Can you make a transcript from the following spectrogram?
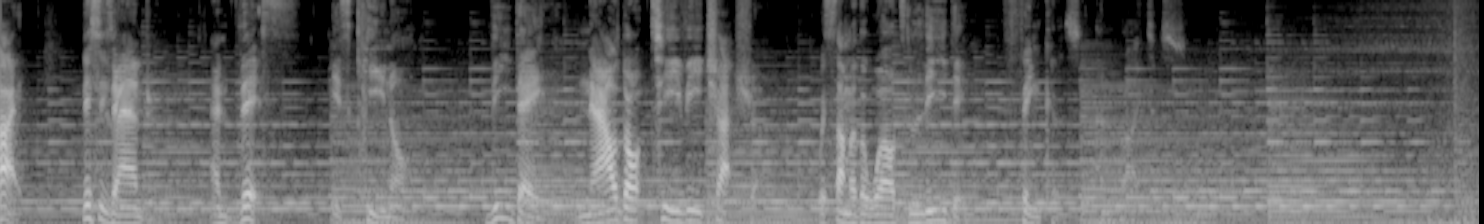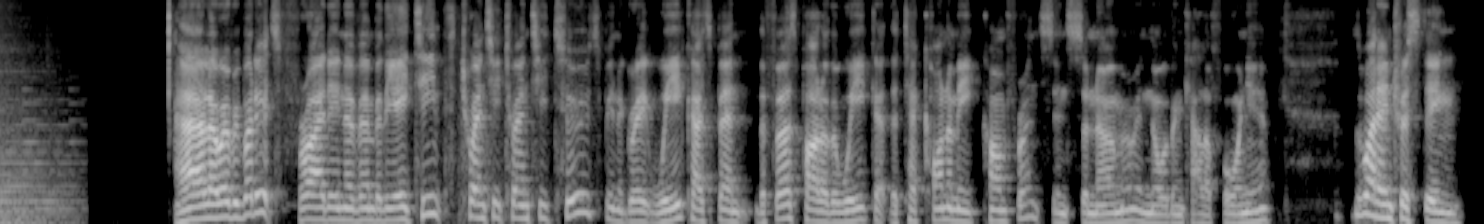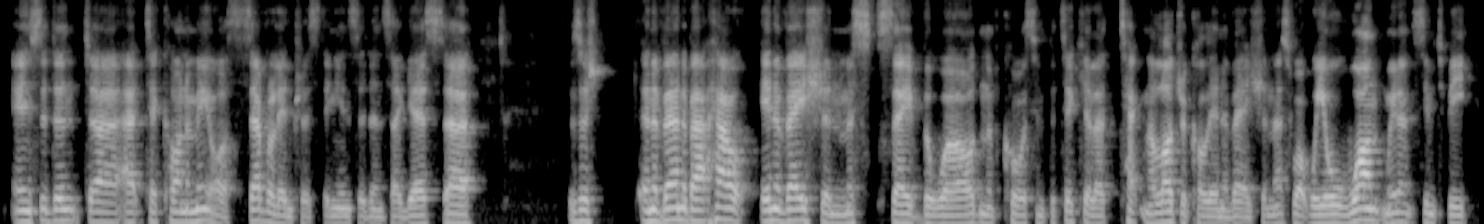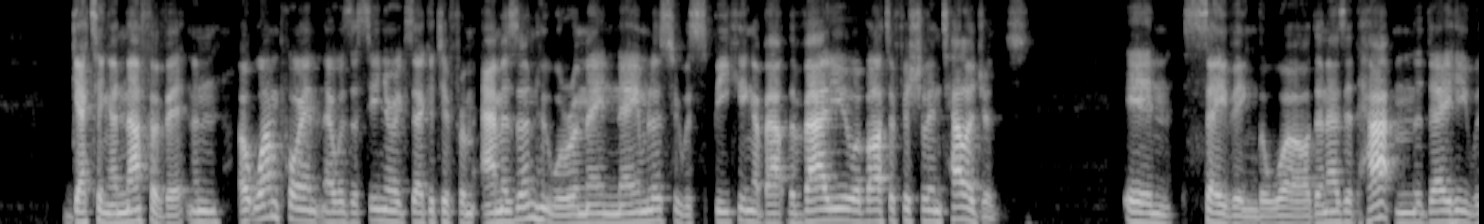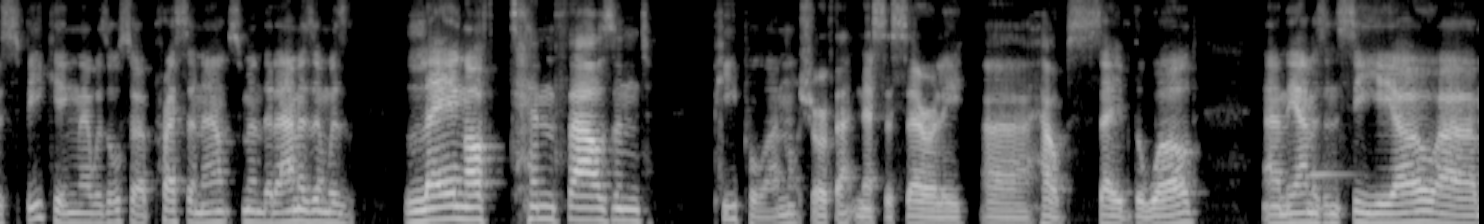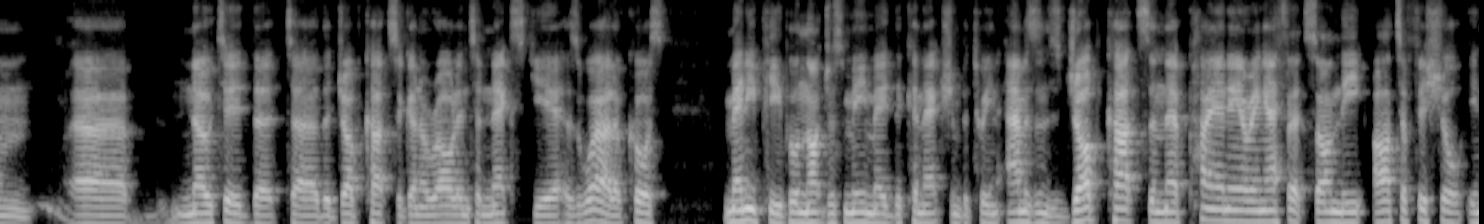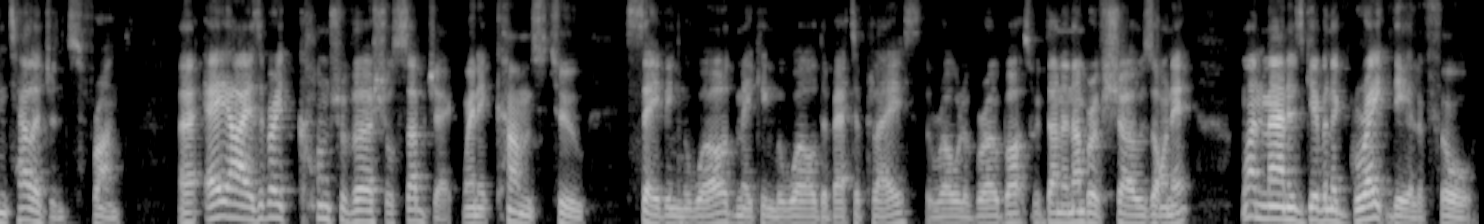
Hi, this is Andrew, and this is Keen On, the daily now.tv chat show with some of the world's leading thinkers and writers. Hello, everybody. It's Friday, November the 18th, 2022. It's been a great week. I spent the first part of the week at the Techonomy Conference in Sonoma in Northern California. There's one interesting incident uh, at Techonomy, or several interesting incidents, I guess. Uh, there's a, an event about how innovation must save the world, and of course, in particular, technological innovation. That's what we all want. We don't seem to be getting enough of it. And at one point, there was a senior executive from Amazon who will remain nameless who was speaking about the value of artificial intelligence in saving the world. And as it happened, the day he was speaking, there was also a press announcement that Amazon was laying off 10,000 people. I'm not sure if that necessarily uh, helps save the world. And the Amazon CEO um, uh, noted that uh, the job cuts are going to roll into next year as well. Of course, many people, not just me, made the connection between Amazon's job cuts and their pioneering efforts on the artificial intelligence front. Uh, AI is a very controversial subject when it comes to saving the world, making the world a better place, the role of robots. We've done a number of shows on it. One man who's given a great deal of thought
